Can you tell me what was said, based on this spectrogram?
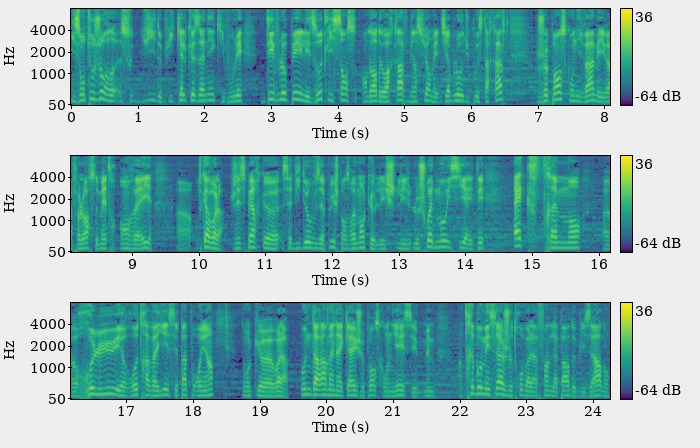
Ils ont toujours dit depuis quelques années qu'ils voulaient développer les autres licences en dehors de Warcraft bien sûr, mais Diablo du coup StarCraft. Je pense qu'on y va, mais il va falloir se mettre en veille. Euh, en tout cas voilà, j'espère que cette vidéo vous a plu. Je pense vraiment que le choix de mots ici a été extrêmement euh, relu et retravaillé, c'est pas pour rien. Donc euh, voilà, Undara Manakai, je pense qu'on y est, c'est même un très beau message je trouve à la fin de la part de Blizzard. Donc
